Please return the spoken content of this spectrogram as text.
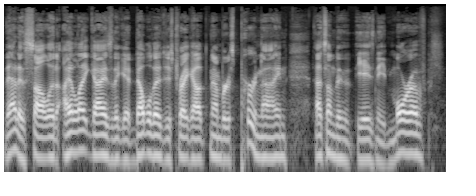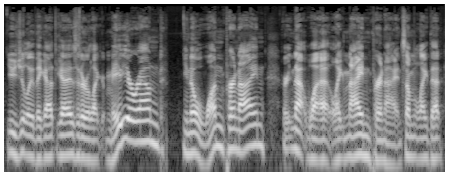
That is solid. I like guys that get double digit strikeout numbers per nine. That's something that the A's need more of. Usually they got guys that are like maybe around you know, one per nine, or not one, like nine per nine, something like that.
